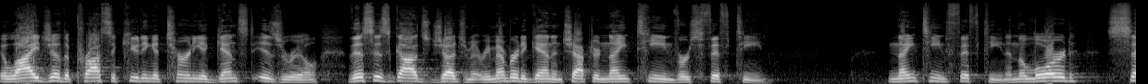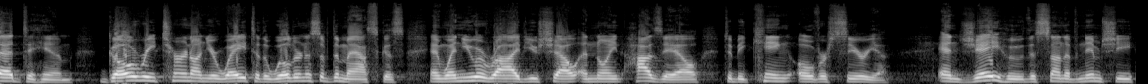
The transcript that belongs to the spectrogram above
Elijah, the prosecuting attorney against Israel. This is God's judgment. Remember it again in chapter 19, verse 15. 19:15 and the Lord said to him go return on your way to the wilderness of Damascus and when you arrive you shall anoint Hazael to be king over Syria and Jehu the son of Nimshi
